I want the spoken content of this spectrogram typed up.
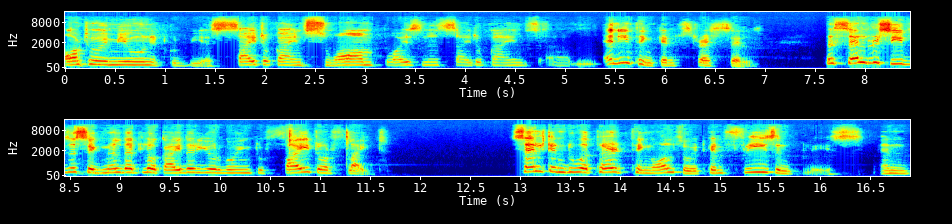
autoimmune, it could be a cytokine storm, poisonous cytokines, um, anything can stress cells. The cell receives a signal that, look, either you're going to fight or flight. Cell can do a third thing also, it can freeze in place. And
